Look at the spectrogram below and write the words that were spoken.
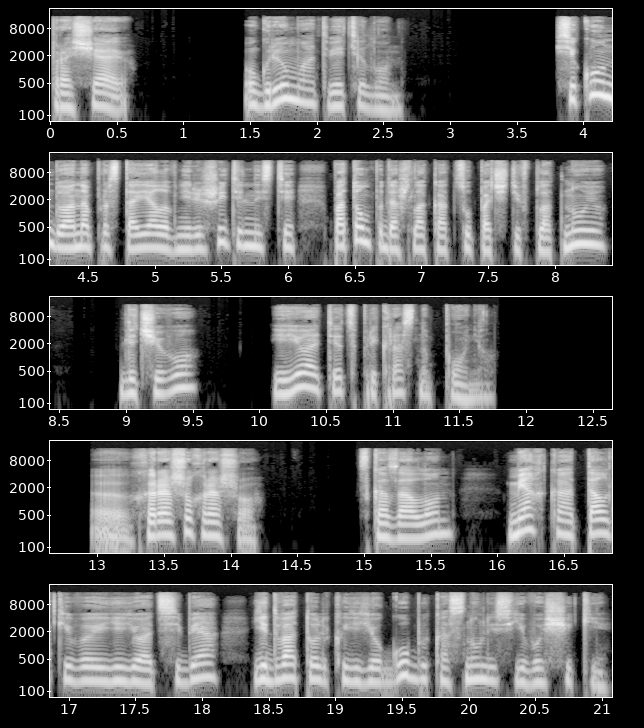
"Прощаю", угрюмо ответил он. Секунду она простояла в нерешительности, потом подошла к отцу почти вплотную, для чего ее отец прекрасно понял. «Э, «Хорошо, хорошо», — сказал он, мягко отталкивая ее от себя, едва только ее губы коснулись его щеки.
